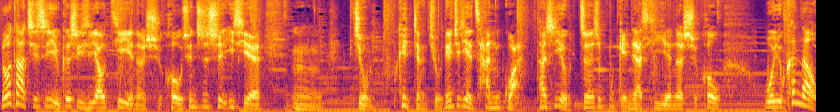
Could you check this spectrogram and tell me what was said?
然后他其实有个时期要戒烟的时候，甚至是一些嗯酒可以讲酒店这些餐馆，他是有真是不给人家吸烟的时候。我有看到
